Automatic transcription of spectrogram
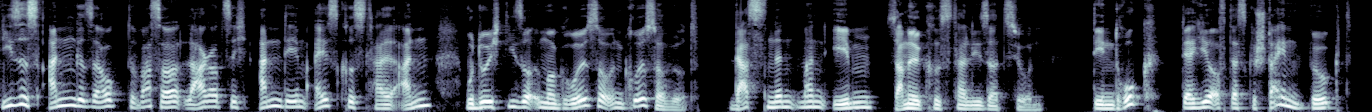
Dieses angesaugte Wasser lagert sich an dem Eiskristall an, wodurch dieser immer größer und größer wird. Das nennt man eben Sammelkristallisation. Den Druck, der hier auf das Gestein wirkt,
